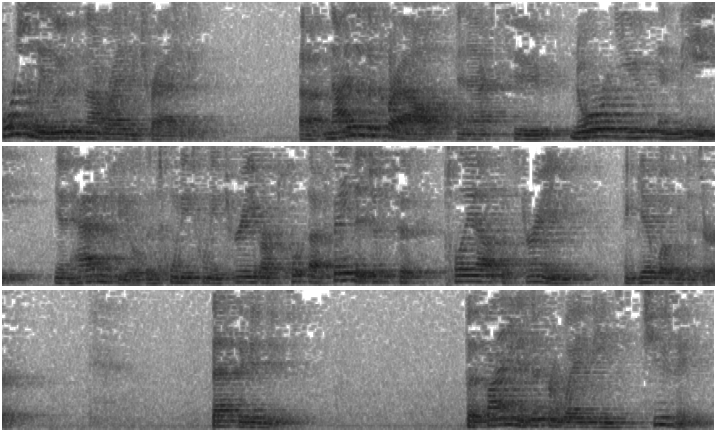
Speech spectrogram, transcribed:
Fortunately, Luke is not writing a tragedy. Uh, neither the crowd in Acts 2 nor you and me in Haddonfield in 2023 are pl- uh, fated just to play out the string and get what we deserve. That's the good news. But finding a different way means choosing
